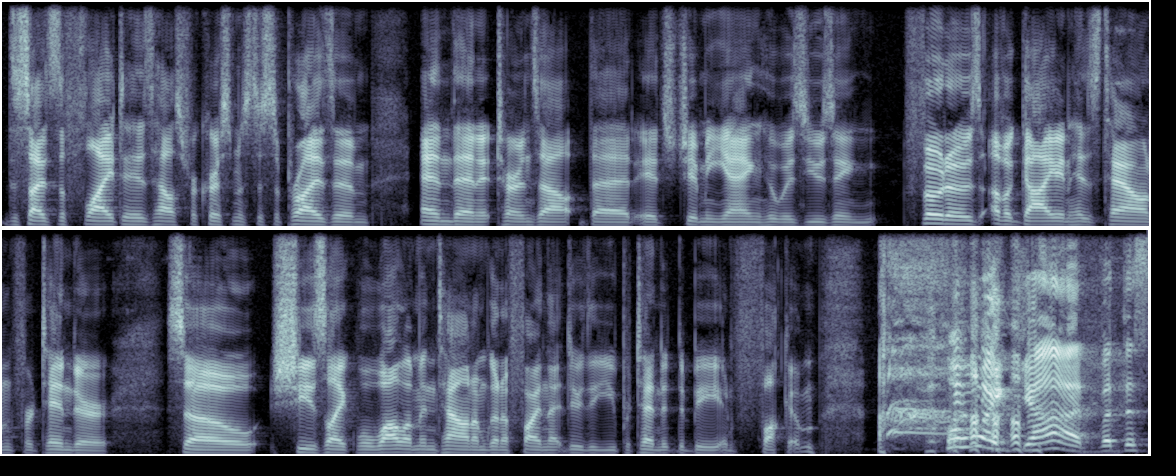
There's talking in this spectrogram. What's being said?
decides to fly to his house for Christmas to surprise him and then it turns out that it's Jimmy Yang who was using photos of a guy in his town for Tinder. So she's like, "Well, while I'm in town, I'm gonna find that dude that you pretended to be and fuck him." Oh my god! But this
